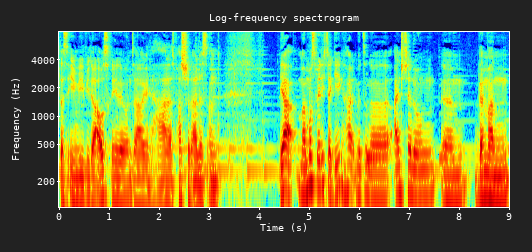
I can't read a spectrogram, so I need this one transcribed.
das irgendwie wieder ausrede und sage, ja, das passt schon alles. Und ja, man muss wirklich dagegenhalten mit so einer Einstellung, ähm, wenn man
